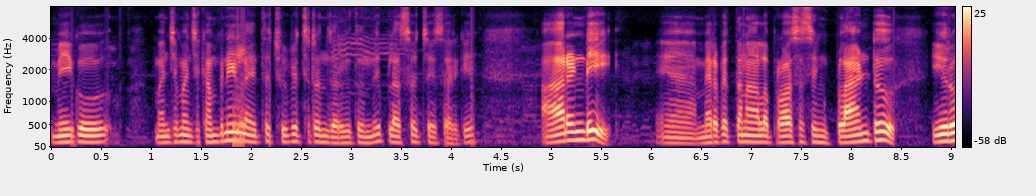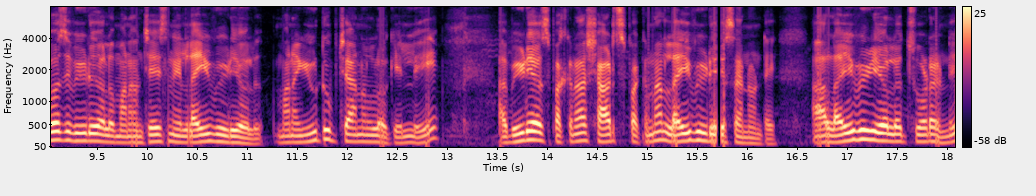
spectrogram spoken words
మీకు మంచి మంచి కంపెనీలను అయితే చూపించడం జరుగుతుంది. ప్లస్ వచ్చేసరికి ఆర్ఎండి మిరపెత్తనాల ప్రాసెసింగ్ ప్లాంటు. ఈరోజు వీడియోలు మనం చేసిన లైవ్ వీడియోలు మన యూట్యూబ్ ఛానల్లోకి వెళ్ళి ఆ వీడియోస్ పక్కన షార్ట్స్ పక్కన లైవ్ వీడియోస్ అని ఉంటాయి. ఆ లైవ్ వీడియోలో చూడండి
